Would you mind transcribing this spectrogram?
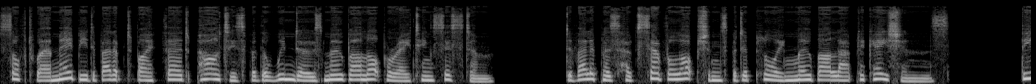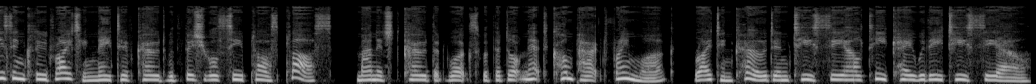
Software may be developed by third parties for the Windows mobile operating system. Developers have several options for deploying mobile applications. These include writing native code with Visual C++, managed code that works with the .NET Compact framework, writing code in TCL/TK with ETCL,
